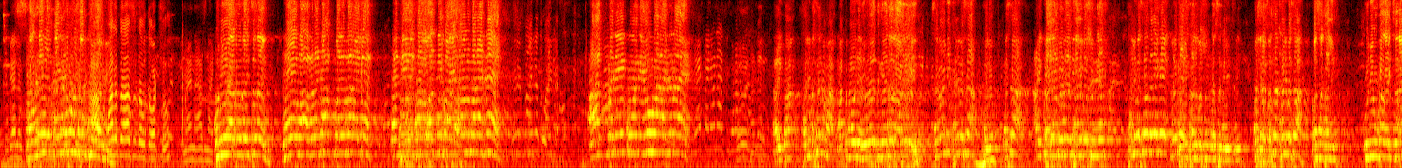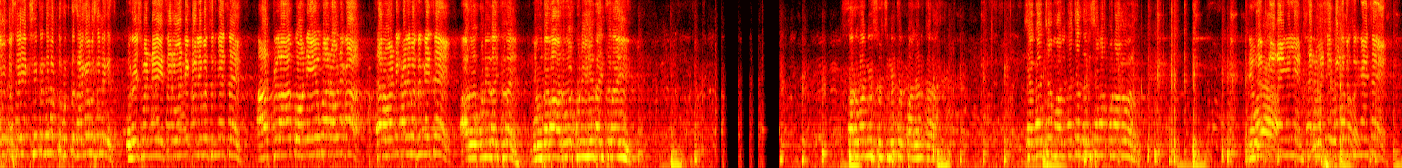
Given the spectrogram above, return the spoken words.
मुलं आज तर असं जाऊतं वाटतो. कुणी आठवडायचं नाही. हे वाघराच्या आतमध्ये भरायचे त्यांनी सर्वांनी बाहेर जाऊन भरायचे आतमध्ये कोणी उभं राहायचं नाही. ऐका खाली बसा ना मातमावले. निवडत गेलेलं आहे सर्वांनी खाली बसा. हॅलो. बसा. ऐकू मंडळ खाली बसून घ्या. खाली बसा खाली बसून कसं घ्यायचं? बसा बसा खाली बसा. बसा खाली. कुणी उभा राहायचं नाही कसा एक सेकंद लागतो फक्त जागा बसा लगेच. पुरुष मंडळी सर्वांनी खाली बसून घ्यायचंय. आरतीला कोणी उभा राहू नका. सर्वांनी खाली बसून घ्यायचंय. आडवं कुणी जायचं नाही. निवदाला आडवं कुणीही जायचं नाही. सर्वांनी सूचनेचं पालन करा. जगाच्या मालकाच्या दर्शना आपण गेले सर्वांनी खाली बसून घ्यायचंय.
